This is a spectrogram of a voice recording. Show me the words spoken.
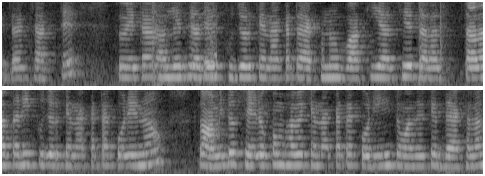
এটা চারটে। তো এটা নিয়ে যাদের পুজোর কেনাকাটা এখনও বাকি আছে। তারা তাড়াতাড়ি পুজোর কেনাকাটা করে নাও। তো আমি তো সেই রকম ভাবে কেনাকাটা করিনি তোমাদেরকে দেখালাম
